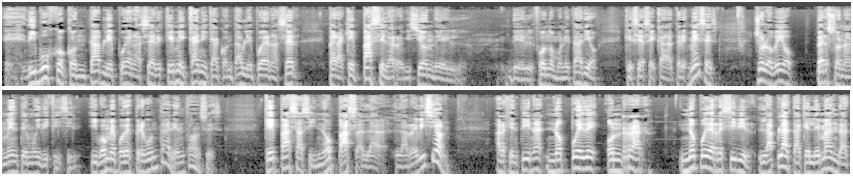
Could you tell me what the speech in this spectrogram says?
eh, dibujo contable puedan hacer? ¿Qué mecánica contable puedan hacer para que pase la revisión del, del Fondo Monetario que se hace cada tres meses? Yo lo veo personalmente muy difícil. Y vos me podés preguntar entonces, ¿qué pasa si no pasa la, la revisión? Argentina no puede honrar, no puede recibir la plata que le manda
